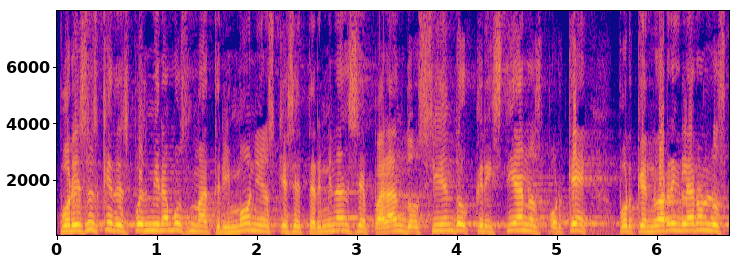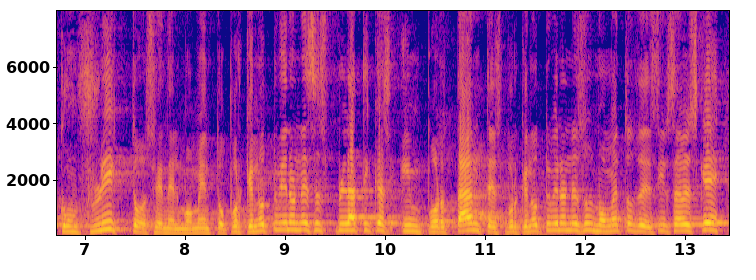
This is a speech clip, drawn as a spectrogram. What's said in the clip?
Por eso es que después miramos matrimonios que se terminan separando siendo cristianos. ¿Por qué? Porque no arreglaron los conflictos en el momento, porque no tuvieron esas pláticas importantes, porque no tuvieron esos momentos de decir, ¿sabes qué?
